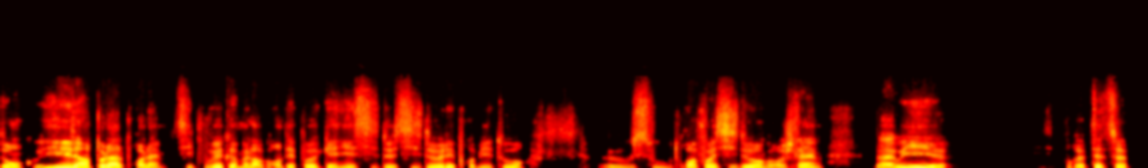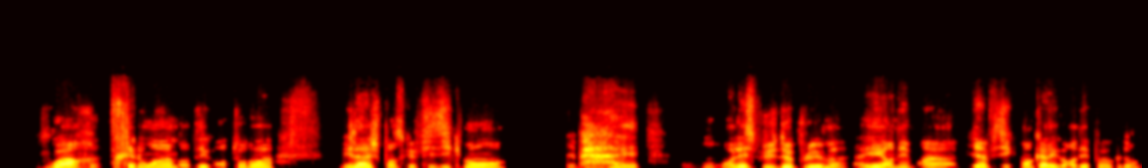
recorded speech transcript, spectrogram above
Donc, il est un peu là le problème. S'ils pouvaient, comme à leur grande époque, gagner 6-2, 6-2 les premiers tours, euh, ou, trois fois 6-2 en Grand Chelem, bah oui, euh, ils pourraient peut-être se voir très loin dans des grands tournois. Mais là, je pense que physiquement, eh ben, on, laisse plus de plumes et on est moins bien physiquement qu'à la grande époque. Donc,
